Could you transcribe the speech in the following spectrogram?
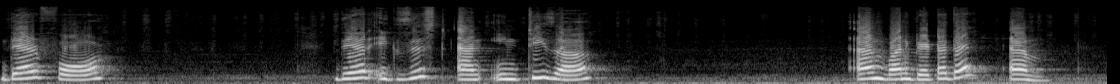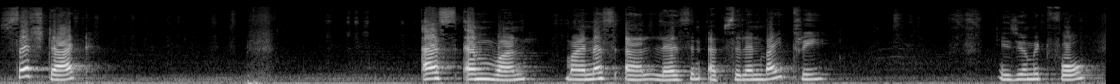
Therefore there exists an integer m1 greater than m such that sm1 minus l less than epsilon by 3 is assume it 4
